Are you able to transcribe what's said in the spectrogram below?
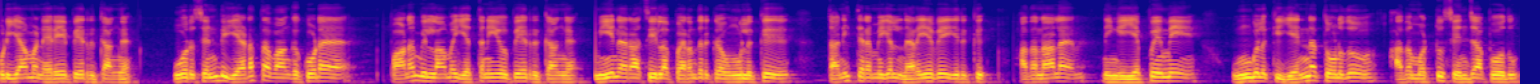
முடியாமல் நிறைய பேர் இருக்காங்க. ஒரு செண்டு இடத்த வாங்க கூட பணம் இல்லாமல் எத்தனையோ பேர் இருக்காங்க. மீன ராசியில் பிறந்திருக்கிற உங்களுக்கு தனித்திறமைகள் நிறையவே இருக்குது அதனால் நீங்கள் எப்பயுமே உங்களுக்கு என்ன தோணுதோ அதை மட்டும் செஞ்சால் போதும்.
